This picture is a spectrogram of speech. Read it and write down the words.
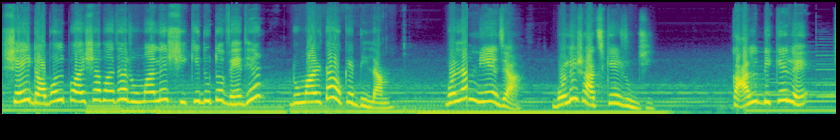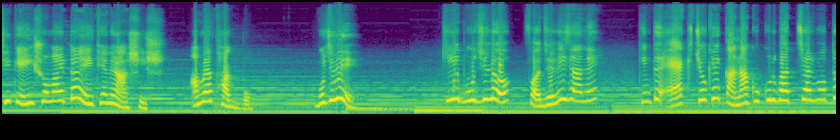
সেই ডবল পয়সা বাঁধা রুমালে সিকি দুটো বেঁধে রুমালটা ওকে দিলাম। বললাম নিয়ে যা বলিস আজকের রুজি। কাল বিকেলে ঠিক এই সময়টা এইখানে আসিস আমরা থাকব। বুঝলি? কি বুঝলো? ফজলি জানে। কিন্তু এক চোখে কানা কুকুর বাচ্চার মতো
